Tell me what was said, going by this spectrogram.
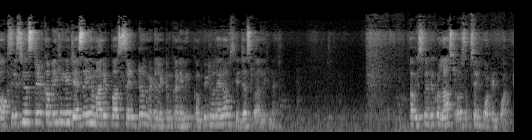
ऑक्सीडेशन स्टेट कब लिखेंगे? जैसे ही हमारे पास सेंट्रल मेटल एटम का नेमिंग कंप्लीट हो जाएगा, उसके जस्ट बाद लिखना है। अब इसमें देखो लास्ट और सबसे important point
